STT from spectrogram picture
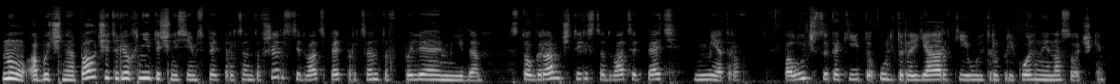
Ну, обычный опал четырехниточный, 75% шерсти, 25% полиамида. 100 грамм, 425 метров. Получатся какие-то ультра яркие, ультра прикольные носочки.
